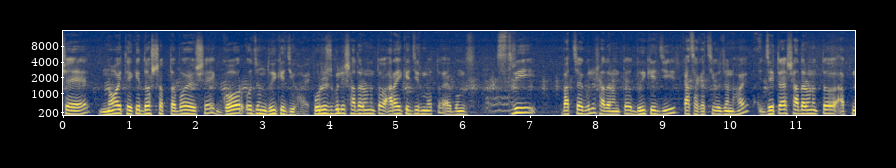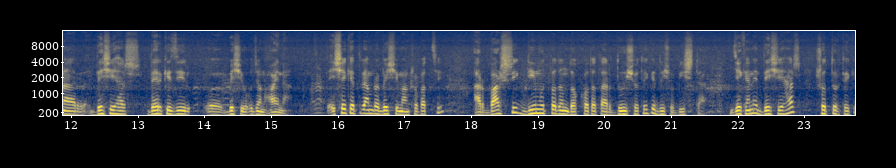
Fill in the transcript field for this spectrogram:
সে নয় থেকে দশ সপ্তাহ বয়সে গড় ওজন দুই কেজি হয়। পুরুষগুলি সাধারণত আড়াই কেজির মতো এবং স্ত্রী বাচ্চাগুলো সাধারণত দুই কেজির কাছাকাছি ওজন হয় যেটা সাধারণত আপনার দেশি হাঁস দেড় কেজির বেশি ওজন হয় না। সেক্ষেত্রে আমরা বেশি মাংস পাচ্ছি আর বার্ষিক ডিম উৎপাদন দক্ষতা তার দুইশো থেকে দুইশো বিশটা। যেখানে দেশি হাঁস সত্তর থেকে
